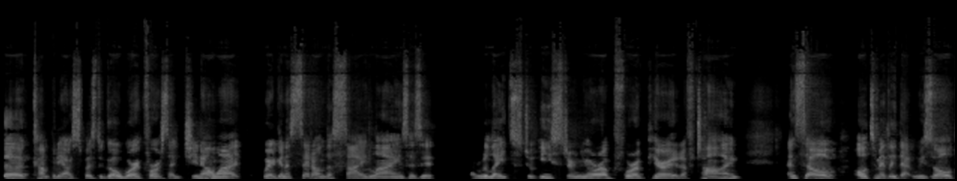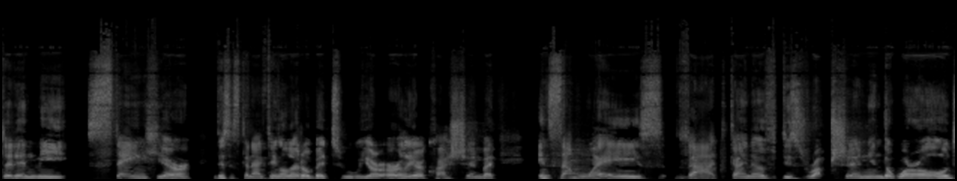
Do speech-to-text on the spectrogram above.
the company I was supposed to go work for said, you know what? We're going to sit on the sidelines as it relates to Eastern Europe for a period of time. And so ultimately that resulted in me staying here. This is connecting a little bit to your earlier question, but in some ways that kind of disruption in the world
